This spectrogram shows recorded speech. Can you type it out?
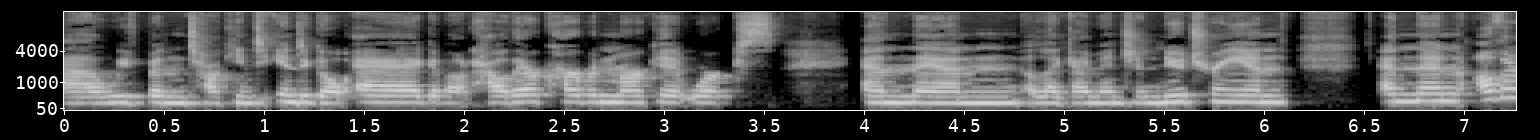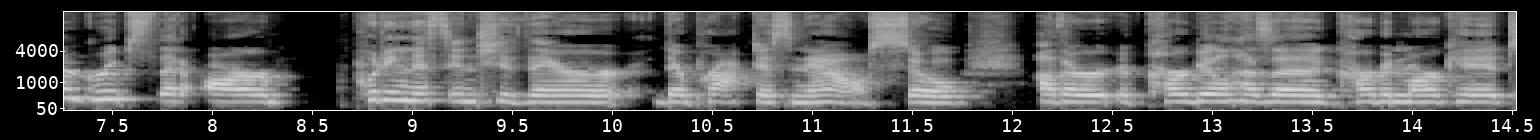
uh, we've been talking to indigo ag about how their carbon market works and then like i mentioned nutrien and then other groups that are putting this into their their practice now. So other Cargill has a carbon market,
